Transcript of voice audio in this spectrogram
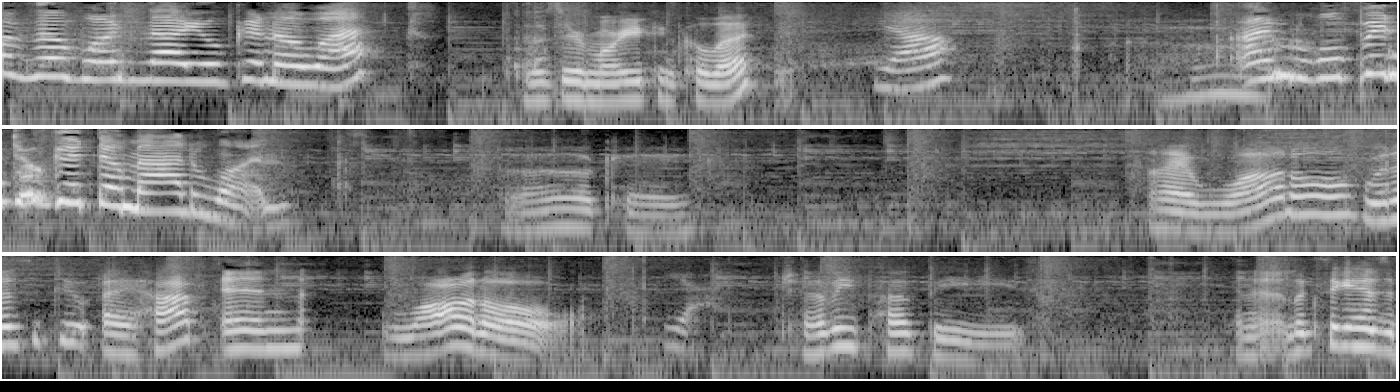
of the ones that you can elect. Is there more you can collect? Yeah. I'm hoping to get the mad one. Okay. I waddle. What does it do? I hop and waddle. Yeah. Chubby puppies. And it looks like it has a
